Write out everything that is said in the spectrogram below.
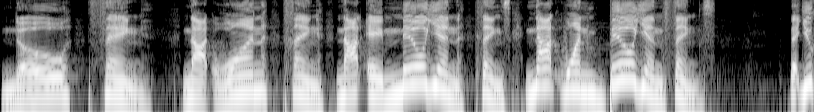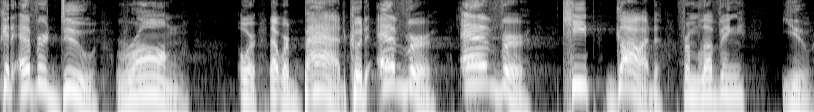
No thing. Not one thing. Not a million things. Not one billion things that you could ever do wrong or that were bad could ever, ever keep God from loving you.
